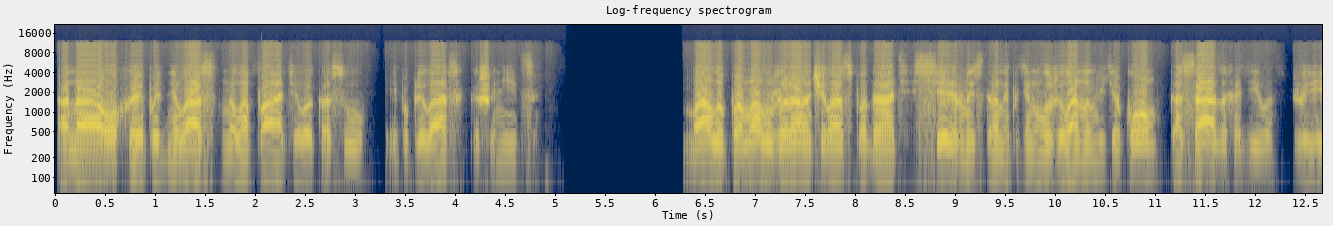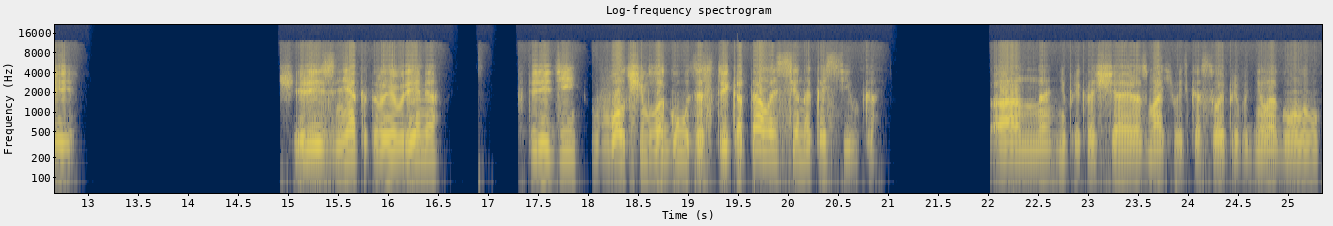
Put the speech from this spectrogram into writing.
Она, охая, поднялась, налопатила косу и поплелась к кошенице. Мало-помалу жара начала спадать, с северной стороны потянула желанным ветерком, коса заходила живее. Через некоторое время впереди, в волчьем лагу, застрекотала сенокосилка. Анна, не прекращая размахивать косой, приподняла голову.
